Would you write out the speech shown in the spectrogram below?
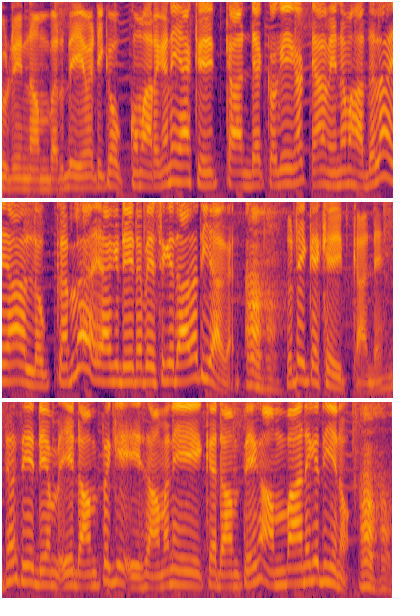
කුටේ නම්බර්ද ඒවටික ඔක්කො මරගෙන යා ක්‍රෙඩ් කාඩ්ඩක් වගේ එකක් යා වෙනම හදලා යා ලොක් කරලා යාගේ ඩේට බේසක දාලා තියාගන්න. ට එක කෙඩිට් කාඩ සේ ඩම් ඒ ඩම්පගේ ඒ සාමන ඒක ඩම්පේ අම්බානක තියනවා.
